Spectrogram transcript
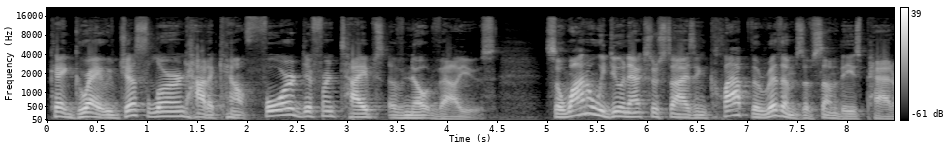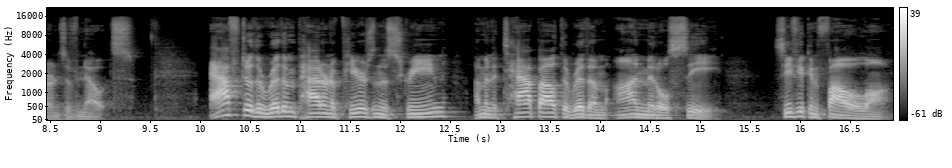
Okay, great. We've just learned how to count four different types of note values. So why don't we do an exercise and clap the rhythms of some of these patterns of notes. After the rhythm pattern appears on the screen, I'm going to tap out the rhythm on middle C. See if you can follow along.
